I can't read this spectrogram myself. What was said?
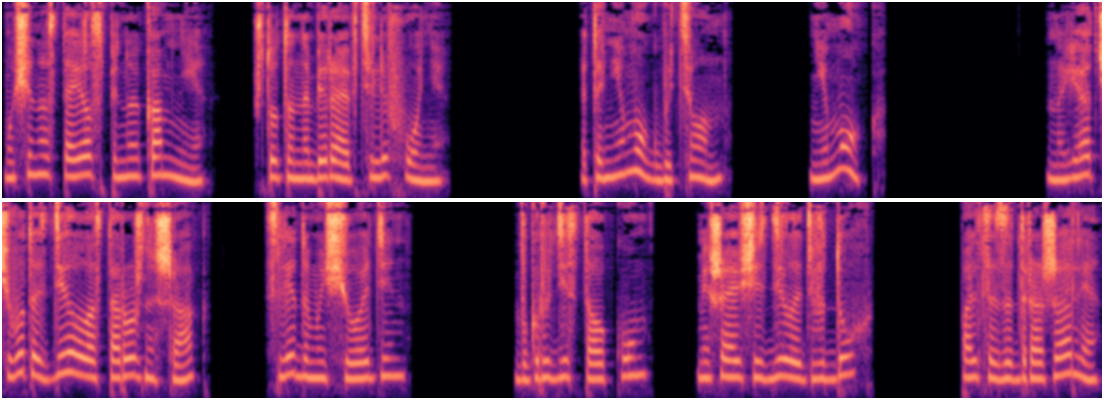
мужчина стоял спиной ко мне, что-то набирая в телефоне. Это не мог быть он. Не мог. Но я от чего-то сделала осторожный шаг, следом еще один. В груди стал ком, мешающий сделать вдох. Пальцы задрожали,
